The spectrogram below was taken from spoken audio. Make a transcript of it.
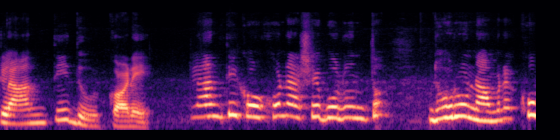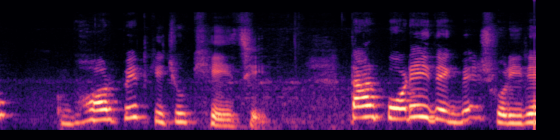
ক্লান্তি দূর করে। ক্লান্তি কখন আসে বলুন তো? ধরুন আমরা খুব ভরপেট কিছু খেয়েছি, তারপরেই দেখবেন শরীরে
